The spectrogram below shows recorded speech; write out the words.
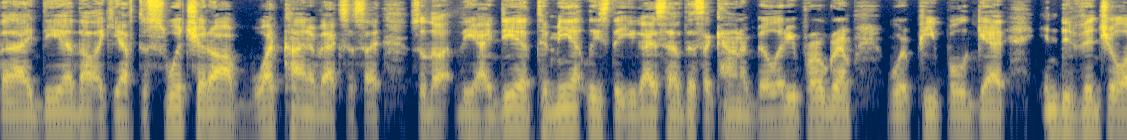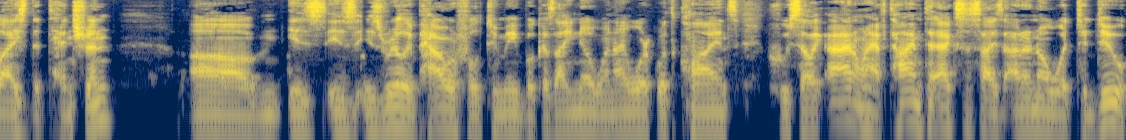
the idea that like you have to switch it up what kind of exercise so the the idea to me at least that you guys have this accountability program where people get individualized attention um, is is is really powerful to me because I know when I work with clients who say like I don't have time to exercise, I don't know what to do,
